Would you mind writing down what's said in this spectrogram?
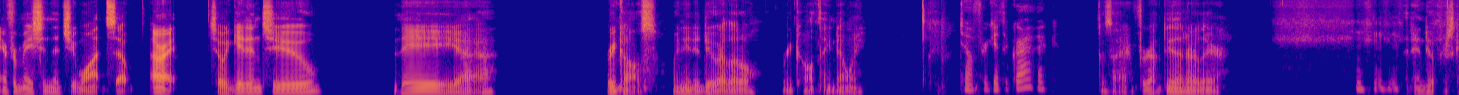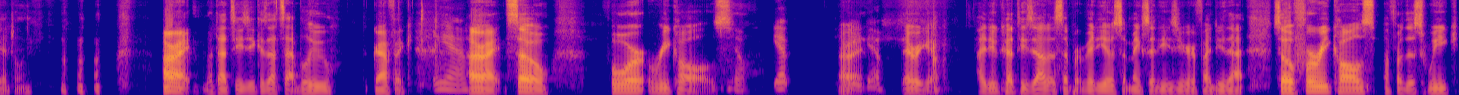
information that you want. So, all right. So we get into the uh, recalls. We need to do our little recall thing, don't we? Don't forget the graphic. Because I forgot to do that earlier. I didn't do it for scheduling. All right, but that's easy because that's that blue graphic. yeah. All right, so for recalls. So, yep. All there right. you go. There we go. I do cut these out as separate videos. It makes it easier if I do that. So for recalls uh, for this week,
